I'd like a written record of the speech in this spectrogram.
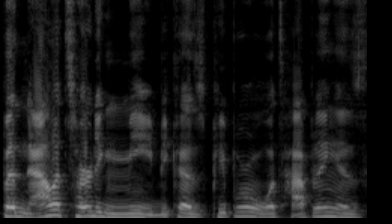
but now it's hurting me because people what's happening is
